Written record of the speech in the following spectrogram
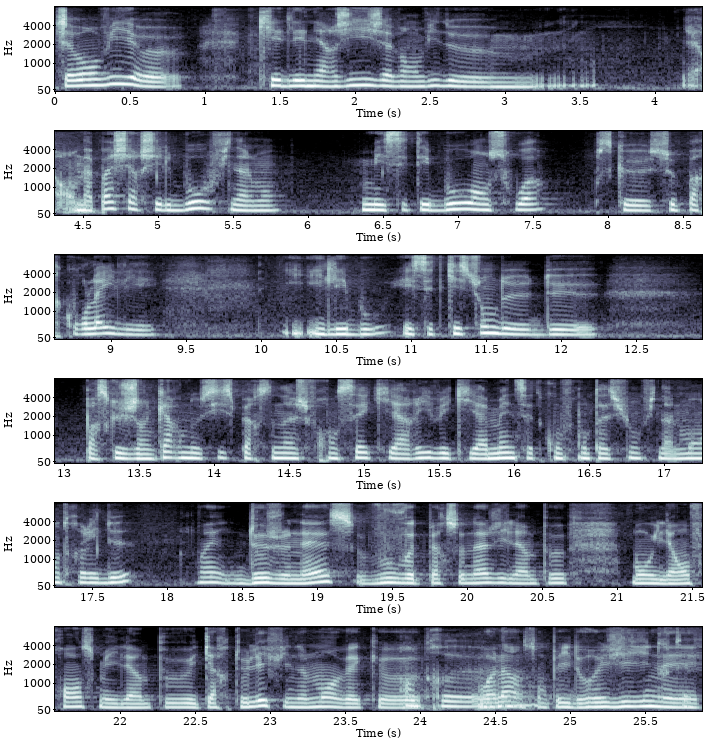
j'avais envie euh, qu'il y ait de l'énergie. J'avais envie de. On n'a pas cherché le beau finalement, mais c'était beau en soi parce que ce parcours-là, il est, il est beau. Et cette question de, de parce que j'incarne aussi ce personnage français qui arrive et qui amène cette confrontation finalement entre les deux. Ouais, de jeunesse. Vous, votre personnage, il est un peu. Bon, il est en France, mais il est un peu écartelé finalement avec. euh, Entre- Voilà, son pays d'origine. Et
